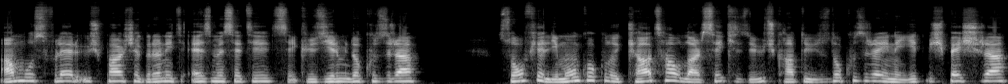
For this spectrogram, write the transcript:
Ambos Flair 3 parça granit ezme seti 829 lira. Sofya limon kokulu kağıt havlular 8'li 3 katlı 109 lira yine 75 lira.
